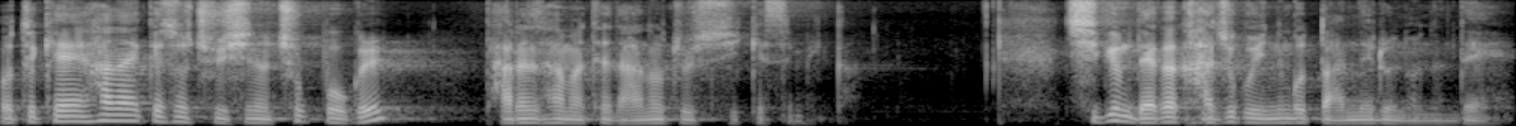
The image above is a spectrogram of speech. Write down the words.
어떻게 하나님께서 주시는 축복을 다른 사람한테 나눠줄 수 있겠습니까? 지금 내가 가지고 있는 것도 안 내려놓는데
